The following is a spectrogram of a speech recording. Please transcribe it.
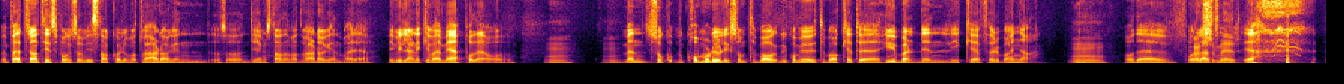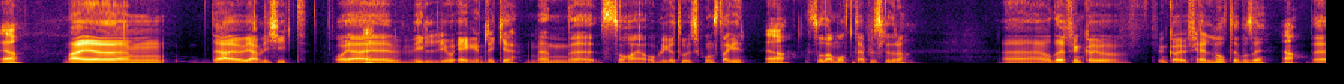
Men på et eller annet tidspunkt, så vi snakka jo om at hverdagen altså James snakket om at hverdagen bare Vi vil gjerne ikke være med på det. Og, mm, mm, men så kommer du liksom tilbake Du kommer jo tilbake til hybelen din like forbanna. Mm. Og det er forelesning. mer. Ja. ja. Nei, um, det er jo jævlig kjipt. Og jeg ville jo egentlig ikke, men uh, så har jeg obligatorisk på onsdager. ja. Så da måtte jeg plutselig dra. Uh, og det funka jo, funka jo fjell, holdt jeg på å si. Ja. Det,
